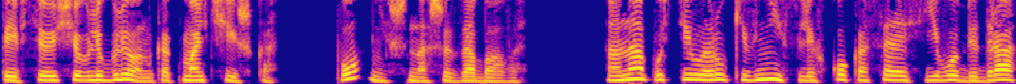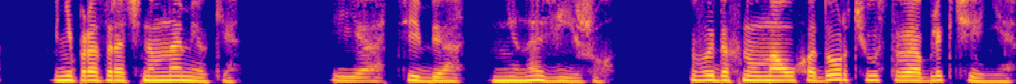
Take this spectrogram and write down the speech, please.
Ты все еще влюблен, как мальчишка, Помнишь наши забавы?» Она опустила руки вниз, легко касаясь его бедра в непрозрачном намеке. «Я тебя ненавижу», — выдохнул на ухо Дор, чувствуя облегчение.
